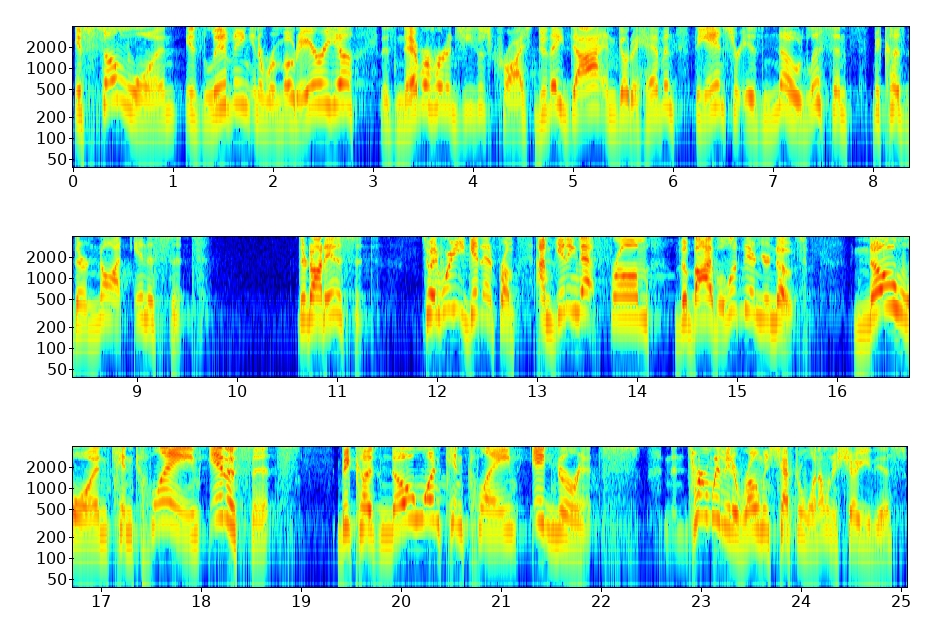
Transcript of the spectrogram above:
If someone is living in a remote area and has never heard of Jesus Christ, do they die and go to heaven? The answer is no. Listen, because they're not innocent. They're not innocent. So, Ed, where are you getting that from? I'm getting that from the Bible. Look there in your notes. No one can claim innocence because no one can claim ignorance. Turn with me to Romans chapter 1. I want to show you this.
